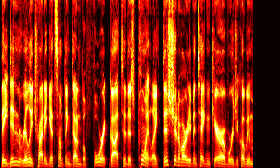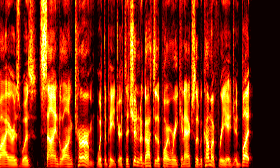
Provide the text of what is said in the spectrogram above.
they didn't really try to get something done before it got to this point. Like this should have already been taken care of where Jakobi Meyers was signed long term with the Patriots. It shouldn't have got to the point where he can actually become a free agent. But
